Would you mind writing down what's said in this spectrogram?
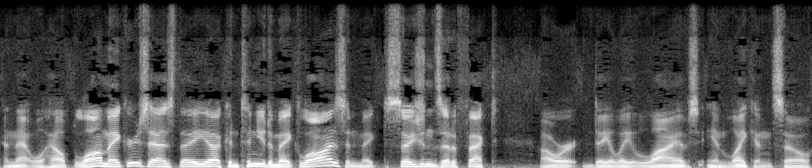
And that will help lawmakers as they uh, continue to make laws and make decisions that affect our daily lives in Lincoln. So,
